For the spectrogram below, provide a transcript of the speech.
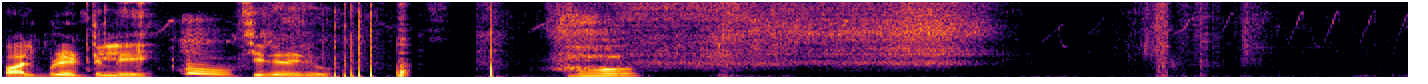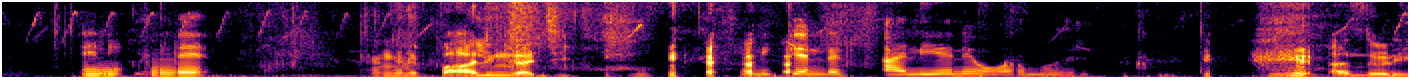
പാൽപ്പൊടി ഇട്ടില്ലേ? ഇച്ചിരി തരൂ. എനിക്കെന്റെ അങ്ങനെ പാലും കാച്ചി. എനിക്ക് എന്റെ അനിയനെ ഓർമ്മ വരും. അന്തോടി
